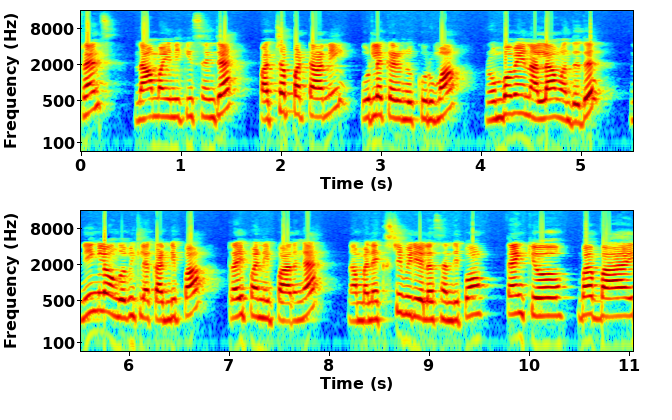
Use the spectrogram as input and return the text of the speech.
ஃப்ரெண்ட்ஸ் நாம் இன்னைக்கு செஞ்ச பச்சை பட்டாணி உருளைக்கிழங்கு குருமா ரொம்பவே நல்லா வந்தது. நீங்களும் உங்கள் வீட்டில் கண்டிப்பாக ட்ரை பண்ணி பாருங்கள் நம்ம நெக்ஸ்ட் வீடியோவில் சந்திப்போம். தேங்க்யூ பாய்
